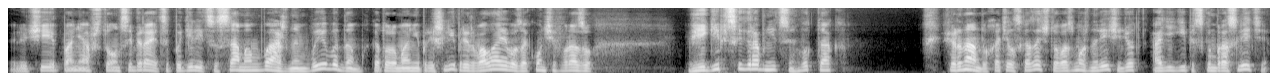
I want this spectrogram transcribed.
Лючия, поняв, что он собирается поделиться самым важным выводом, к которому они пришли, прервала его, закончив фразу «в египетской гробнице». Вот так. Фернандо хотел сказать, что, возможно, речь идет о египетском браслете,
